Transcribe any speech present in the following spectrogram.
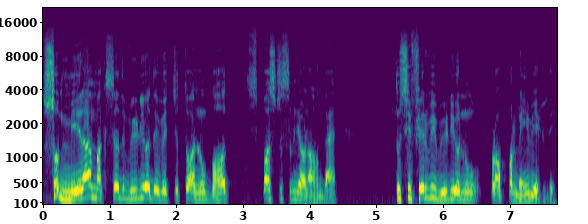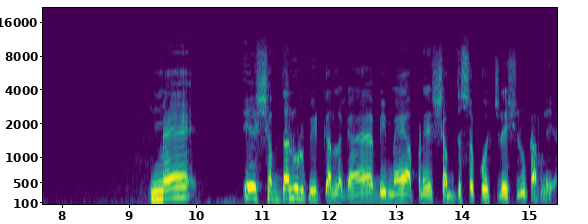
ਸੋ ਮੇਰਾ ਮਕਸਦ ਵੀਡੀਓ ਦੇ ਵਿੱਚ ਤੁਹਾਨੂੰ ਬਹੁਤ ਸਪਸ਼ਟ ਸਮਝਾਉਣਾ ਹੁੰਦਾ ਹੈ, ਤੁਸੀਂ ਫਿਰ ਵੀ ਵੀਡੀਓ ਨੂੰ ਪ੍ਰੋਪਰ ਨਹੀਂ ਵੇਖਦੇ। ਮੈਂ ਇਹ ਸ਼ਬਦਾਂ ਨੂੰ ਰਿਪੀਟ ਕਰਨ ਲੱਗਾ ਹੈ ਵੀ ਮੈਂ ਆਪਣੇ ਸ਼ਬਦ ਸੰਕੋਚਣੇ ਸ਼ੁਰੂ ਕਰ ਲਏ ਆ।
